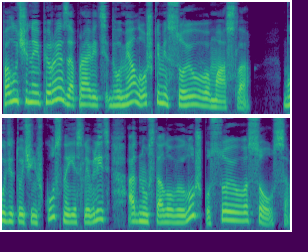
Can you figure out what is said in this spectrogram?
Полученное пюре заправить двумя ложками соевого масла. Будет очень вкусно, если влить одну столовую ложку соевого соуса.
